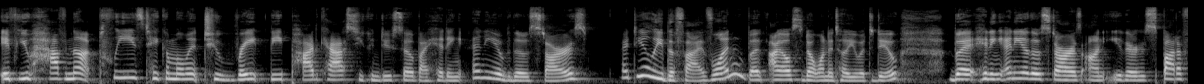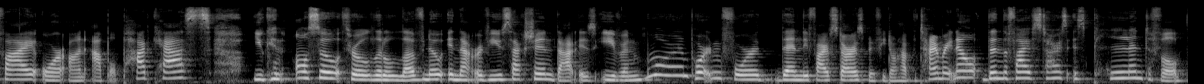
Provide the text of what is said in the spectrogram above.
if you have not, please take a moment to rate the podcast. You can do so by hitting any of those stars ideally the five one, but I also don't want to tell you what to do. But hitting any of those stars on either Spotify or on Apple Podcasts. You can also throw a little love note in that review section. That is even more important for than the five stars. But if you don't have the time right now, then the five stars is plentiful.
